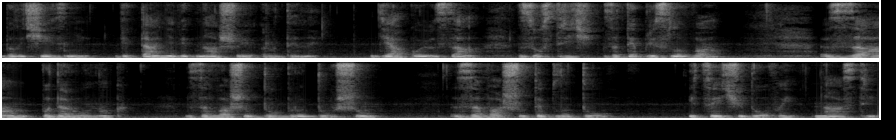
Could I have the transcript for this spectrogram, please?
величезні вітання від нашої родини. Дякую за зустріч, за теплі слова, за подарунок, за вашу добру душу, за вашу теплоту і цей чудовий настрій,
